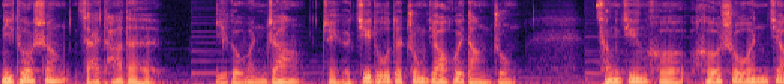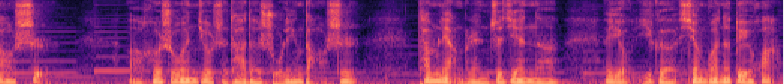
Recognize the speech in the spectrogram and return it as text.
尼托生在他的一个文章《这个基督的众教会》当中，曾经和何寿恩教士。啊，何寿恩就是他的属灵导师，他们两个人之间呢有一个相关的对话。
